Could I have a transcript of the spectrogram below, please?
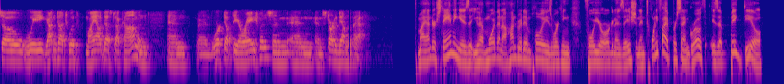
So we got in touch with myoutdesk.com and and, and worked up the arrangements and, and, and started down the path. My understanding is that you have more than 100 employees working for your organization, and 25% growth is a big deal.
